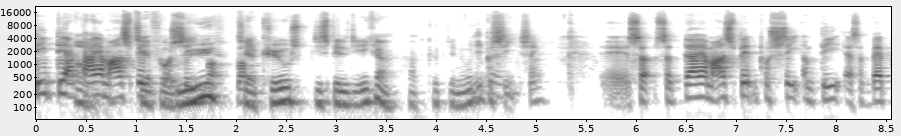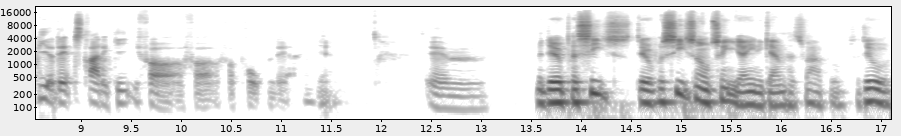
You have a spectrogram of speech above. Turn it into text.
det, der, Og der er jeg meget spændt at på at se, nye hvor, hvor, til at købe de spil, de ikke har, har købt endnu. Lige præcis, ikke? Øh, Så, så der er jeg meget spændt på at se, om det, altså hvad bliver den strategi for, for, for proben der. Ikke? Ja. Øhm, Men det er jo præcis, det er jo præcis sådan nogle ting, jeg egentlig gerne vil have svar på. Så det er jo,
